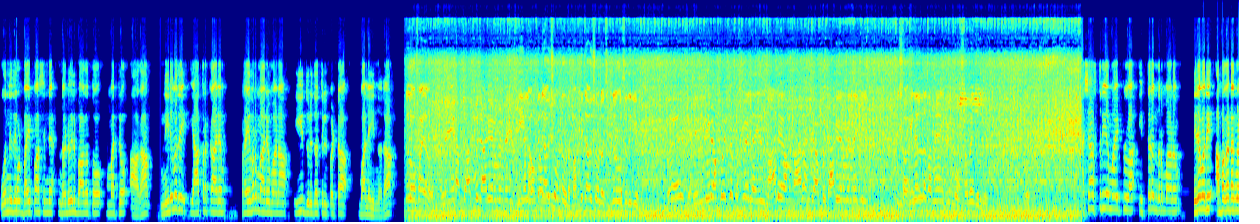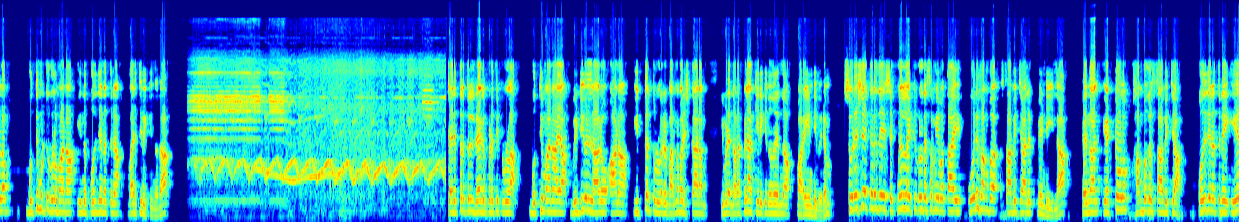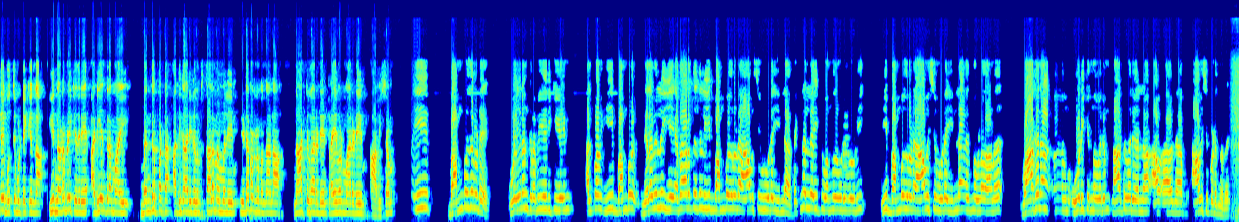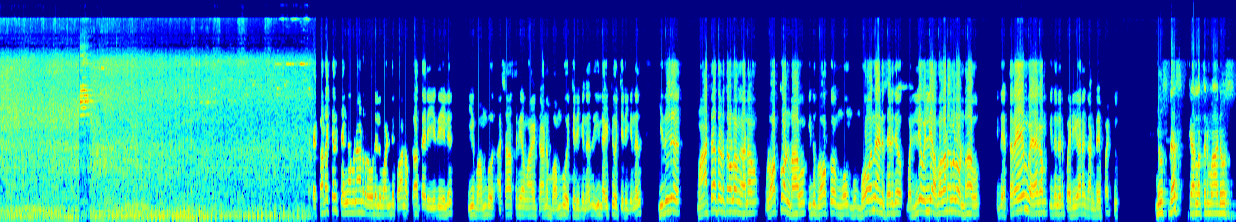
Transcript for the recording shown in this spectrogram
ഒന്നുകിൽ ബൈപ്പാസിന്റെ നടുവിൽ ഭാഗത്തോ മറ്റോ ആകാം. നിരവധി യാത്രക്കാരും ഡ്രൈവർമാരുമാണ് ഈ ദുരിതത്തിൽപ്പെട്ട വലയുന്നത്. സിഗ്നൽ ഓഫ് ആയതാണോ ബമ്പിന്റെ ആവശ്യമുണ്ടോ ഇവിടെ? ബമ്പിന്റെ ആവശ്യമുണ്ടോ സിഗ്നൽ ഉള്ള സ്ഥിതിക്ക്? പ്രശ്നമില്ല. ഇത് നാല് നാല് അഞ്ച് അമ്പ് ചാടി വരുമ്പോഴത്തേക്ക് സിഗ്നലിന്റെ സമയം തീർന്നു സമയം തീർന്നു അശാസ്ത്രീയമായിട്ടുള്ള ഇത്തരം നിർമ്മാണം നിരവധി അപകടങ്ങളും ബുദ്ധിമുട്ടുകളുമാണ് ഇന്ന് പൊതുജനത്തിന് വരുത്തിവെക്കുന്നത്. ചരിത്രത്തിൽ രേഖപ്പെടുത്തിയിട്ടുള്ള ബുദ്ധിമാനായ വിഡ്ഢികളിൽ ആരോ ആണ് ഇത്തരത്തിലുള്ള ഒരു ഭരണപരിഷ്കാരം ഇവിടെ നടപ്പിലാക്കിയിരിക്കുന്നത് എന്ന് പറയേണ്ടി വരും. സുരക്ഷയെ കരുതി സിഗ്നൽ ലൈറ്റുകളുടെ സമീപത്തായി ഒരു ഹമ്പ് സ്ഥാപിച്ചാലും വേണ്ടിയില്ല. എന്നാൽ എട്ടോളം ഹമ്പുകൾ സ്ഥാപിച്ച പൊതുജനത്തിനെ ഏറെ ബുദ്ധിമുട്ടിക്കുന്ന ഈ നടപടിക്കെതിരെ അടിയന്തരമായി ബന്ധപ്പെട്ട അധികാരികളും സ്ഥലം എം എൽ എയും ഇടപെടണമെന്നാണ് നാട്ടുകാരുടെയും ഡ്രൈവർമാരുടെയും ആവശ്യം. ഈ ബമ്പുകളുടെ ഉയരം ക്രമീകരിക്കുകയും അല്പം ഈ ബമ്പുകൾ നിലവിൽ യഥാർത്ഥത്തിൽ ഈ ബമ്പുകളുടെ ആവശ്യം ഇവിടെ ഇല്ല. സിഗ്നൽ ലൈറ്റ് വന്നതോടുകൂടി ഈ ബമ്പുകളുടെ ആവശ്യം ഇവിടെ ഇല്ല എന്നുള്ളതാണ് വാഹന ഓടിക്കുന്നവരും നാട്ടുകാരും എല്ലാം ആവശ്യപ്പെടുന്നത്. കടക്കൽ ചെങ്ങമനാട് റോഡിൽ വണ്ടി പോകാൻ ഒക്കാത്ത രീതിയിൽ ഈ ബമ്പ് അശാസ്ത്രീയമായിട്ടാണ് ബമ്പ് വെച്ചിരിക്കുന്നത് ഈ ലൈറ്റ് വെച്ചിരിക്കുന്നത്. ഇത് മാറ്റാത്തിടത്തോളം കാലം ബ്ലോക്ക് ഉണ്ടാവും. ഇത് ബ്ലോക്ക് പോകുന്നതനുസരിച്ച് വലിയ വലിയ അപകടങ്ങൾ ഉണ്ടാവും. ഇത് എത്രയും വേഗം ഇതിനൊരു പരിഹാരം കണ്ടേ പറ്റൂ. ന്യൂസ് ഡെസ്ക് കേരളത്തിന് ന്യൂസ്.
